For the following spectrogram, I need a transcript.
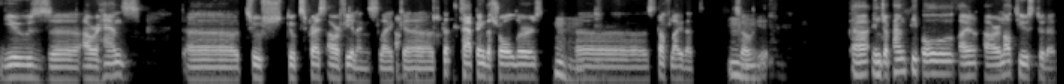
use uh, our hands uh, to sh- to express our feelings, like uh, t- tapping the shoulders, Mhm. uh, stuff like that. So Mhm. uh, in Japan, people are, are not used to that,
